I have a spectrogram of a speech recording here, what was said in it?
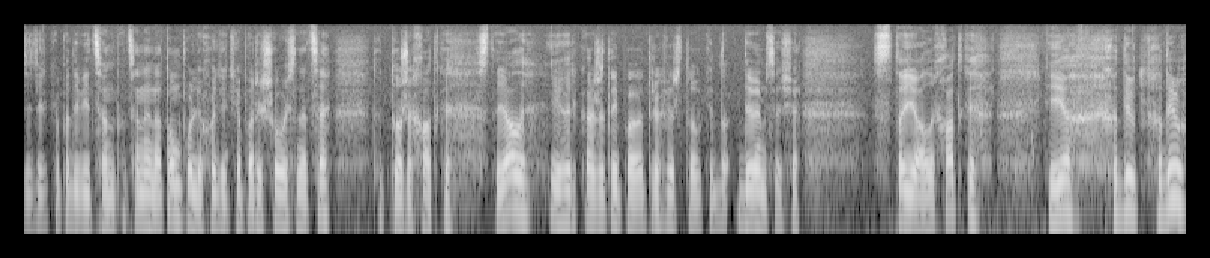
Друзі, тільки подивіться, он, пацани на тому полі ходять, я перейшов ось на це. Тут теж хатки стояли. Ігор каже, ти по трьохвірстовки дивимося, що стояли хатки. І я ходив тут ходив.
